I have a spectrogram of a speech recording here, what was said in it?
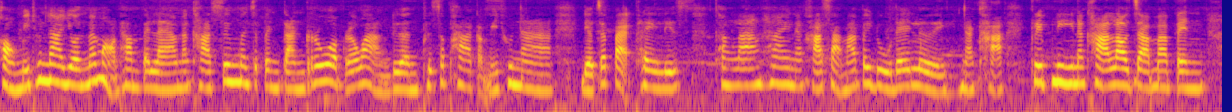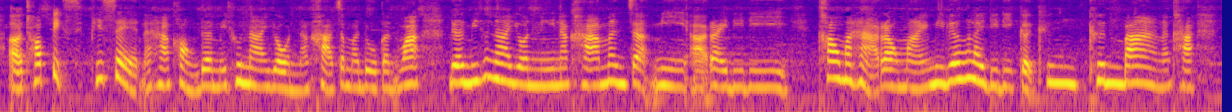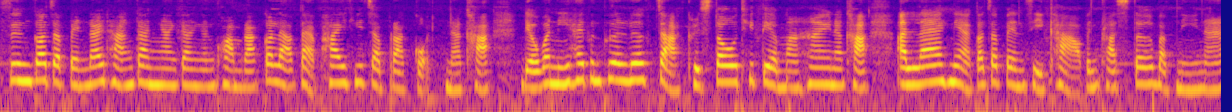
ของมิถุนายนแม่หมอทำไปแล้วนะคะ ซึ่งมันจะเป็นการรวบระหว่างเดือนพฤษภากับมิถุนาเดี๋ยวจะแปะ playlist ข้างล่างให้นะคะ สามารถไปดูได้เลยนะคะ คลิปนี้นะคะเราจะมาเป็นท็อปิกพิเศษนะคะของเดือนมิถุนายนนะคะ จะมาดูกันว่าเดือนมิถุนายนนี้นะคะ มันจะมีอะไรดีๆ เข้ามาหาเราไหมมีเรื่องอะไรดี ๆ เกิดขึ้นขึ้นบ้างนะคะ ซึ่งก็จะเป็นได้ทั้งการงานการเงินความรักก็แล้วแต่ไพ่ที่จะปรากฏนะคะ เดี๋ยววันนี้ให้เพื่อนๆเลือกจากคริสตัลที่เตรียมมาให้นะคะ อันแรกเนี่ยก็จะเป็นสีขาวเป็นคลัสเตอร์แบบนี้นะ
